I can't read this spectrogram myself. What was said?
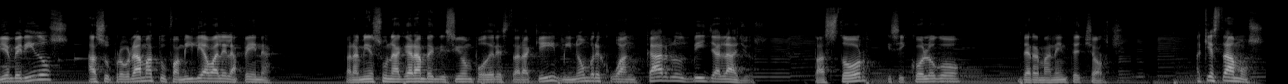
Bienvenidos a su programa Tu familia vale la pena. Para mí es una gran bendición poder estar aquí. Mi nombre es Juan Carlos Villalayos, pastor y psicólogo de Remanente Church. Aquí estamos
